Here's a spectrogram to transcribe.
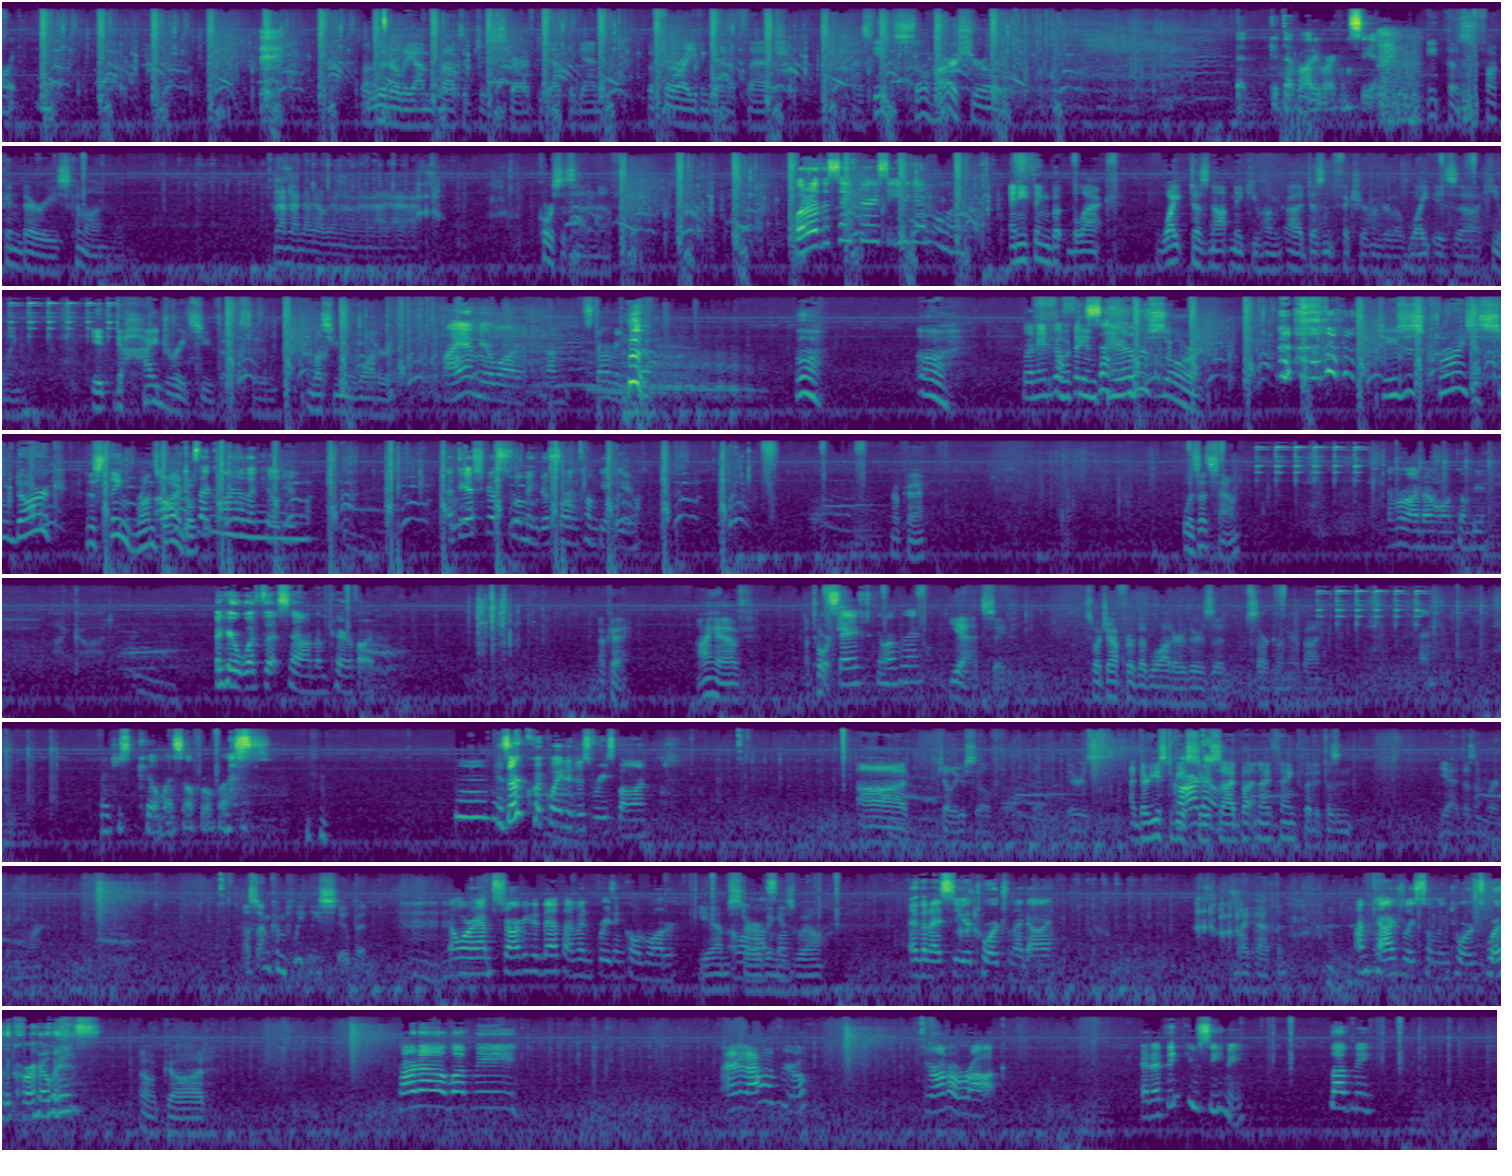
Oh wait. Well, literally, I'm about to just starve to death again before I even get enough thatch. Ah, this game is so harsh, surely. Get that body where I can see it. Eat those fucking berries. Come on. Of course, it's not enough. What are the safe berries to eat again? Hold on. Anything but black. White does not make you hungry. Uh, doesn't fix your hunger though. White is uh, healing. It dehydrates you though, so unless you're near water. I am near water and I'm starving. Oh, oh, Do I need to go fucking fix that? parasaur. Jesus Christ, it's so dark. This thing runs Oh, by and goes. that corner that killed you. I think I should go swimming just so I can come get you. Okay. What's that sound? Never mind, I don't want to come to you. my God. I hear what's that sound? I'm terrified. Okay. I have a torch. It's Safe to come over there? Yeah, it's safe. Just watch out for the water. There's a Sarco nearby. Okay. Let me just kill myself real fast. Is there a quick way to just respawn? Uh, kill yourself. There's there used to be a suicide button, I think, but it doesn't. Yeah, it doesn't work anymore. Unless I'm completely stupid. Don't worry, I'm starving to death. I'm in freezing cold water. Yeah, I'm Oh, starving as well. And then I see your torch when I die. Might happen. I'm casually swimming towards where the Carno is. Oh God. Carno, love me! I love you. You're on a rock. And I think you see me. Love me.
